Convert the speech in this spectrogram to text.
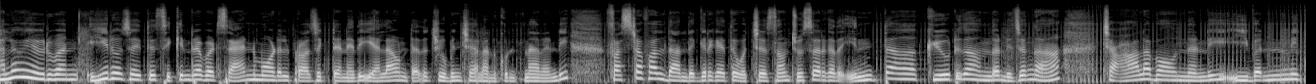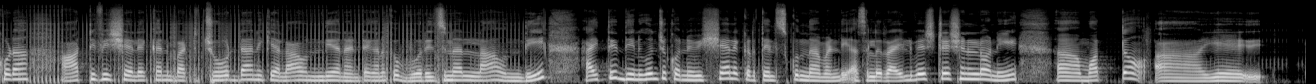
Hello everyone ఈ రోజు అయితే సికింద్రాబాద్ శాండ్ మోడల్ ప్రాజెక్ట్ అనేది ఎలా ఉంటుందో చూపించాలనుకుంటున్నానండి. ఫస్ట్ ఆఫ్ ఆల్ దాని దగ్గరికి అయితే వచ్చేసాం. చూసారు కదా ఎంత క్యూట్గా ఉందో. నిజంగా చాలా బాగుందండి. ఇవన్నీ కూడా ఆర్టిఫిషియలే కానీ బట్ చూడడానికి ఎలా ఉంది అని అంటే కనుక ఒరిజినల్లా ఉంది. అయితే దీని గురించి కొన్ని విషయాలు ఇక్కడ తెలుసుకుందామండి. అసలు రైల్వే స్టేషన్లోని మొత్తం ఏ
